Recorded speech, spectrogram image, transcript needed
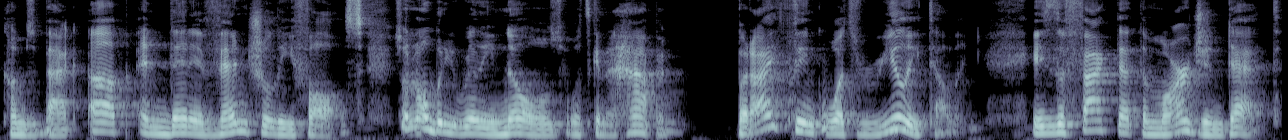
comes back up, and then eventually falls. So nobody really knows what's going to happen. But I think what's really telling is the fact that the margin debt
